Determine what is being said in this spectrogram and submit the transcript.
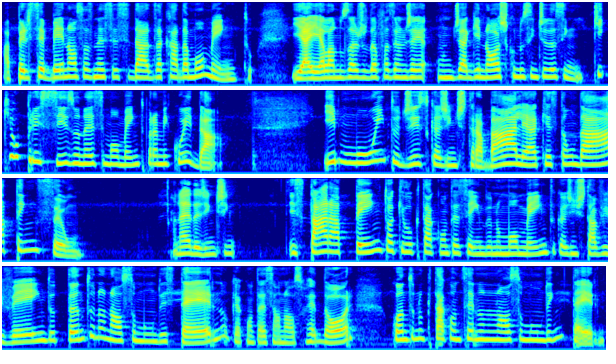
a perceber nossas necessidades a cada momento. E aí ela nos ajuda a fazer um, dia um diagnóstico no sentido assim: o que, que eu preciso nesse momento para me cuidar? E muito disso que a gente trabalha é a questão da atenção, né? Da gente estar atento àquilo que está acontecendo no momento que a gente está vivendo, tanto no nosso mundo externo, que acontece ao nosso redor, quanto no que está acontecendo no nosso mundo interno.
